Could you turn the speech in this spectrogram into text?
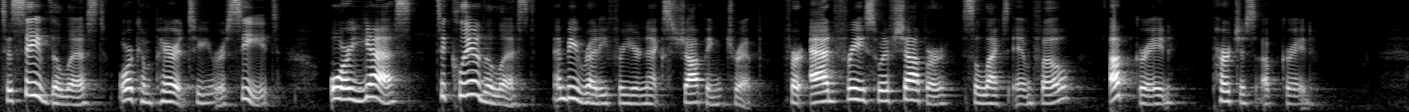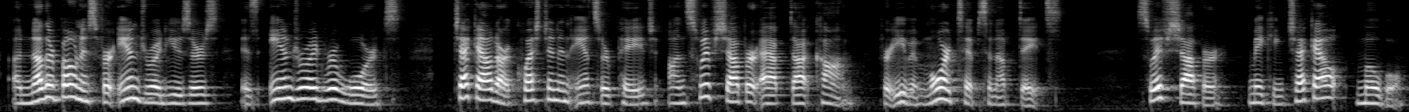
to save the list or compare it to your receipt, or Yes to clear the list and be ready for your next shopping trip. For ad-free Swift Shopper, select Info, Upgrade, Purchase Upgrade. Another bonus for Android users is Android Rewards. Check out our question and answer page on swiftshopper.app.com for even more tips and updates. Swift Shopper, making checkout mobile.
